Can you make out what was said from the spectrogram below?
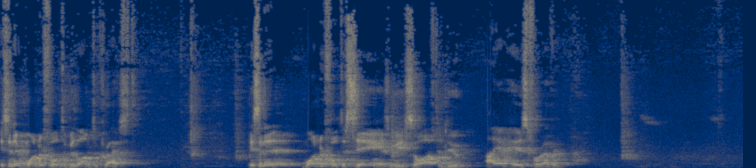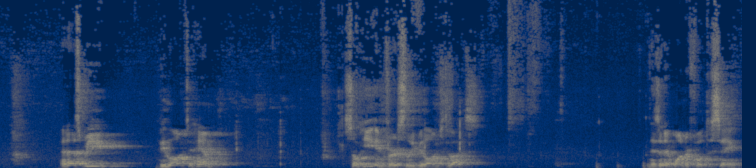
Isn't it wonderful to belong to Christ? Isn't it wonderful to sing, as we so often do, I am His forever? And as we belong to Him, so He inversely belongs to us. And isn't it wonderful to sing,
